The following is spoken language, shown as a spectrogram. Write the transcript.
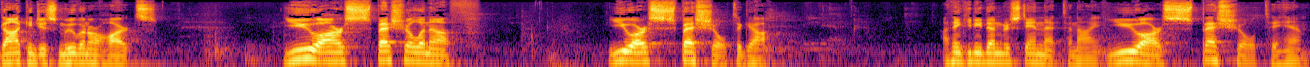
God can just move in our hearts. You are special enough. You are special to God. I think you need to understand that tonight. You are special to Him.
